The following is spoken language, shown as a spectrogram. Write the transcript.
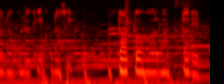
জনকগৰাকী কোন আছিল? উত্তৰটো হ'ল ভট্টদেৱ।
